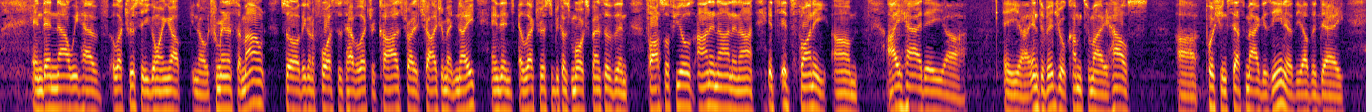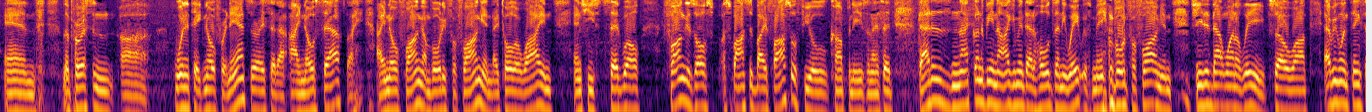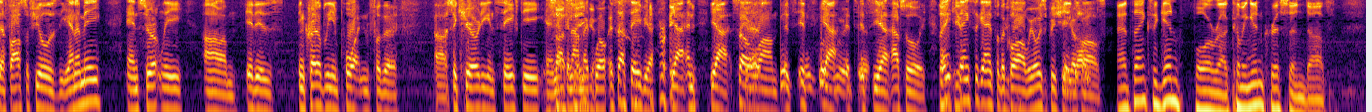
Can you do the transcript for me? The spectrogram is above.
And then now we have electricity going up, you know, tremendous amount. So they're going to force us to have electric cars, try to charge them at night, and then electricity becomes more expensive than fossil fuels. On and on and on. It's it's funny. Um, I had a uh, a uh, individual come to my house. Uh, pushing Seth Magaziner the other day, and the person uh, wouldn't take no for an answer. I said, I, I know Seth. I, I know Fung. I'm voting for Fung. And I told her why. And, and she said, well, Fung is all sp- sponsored by fossil fuel companies. And I said, that is not going to be an argument that holds any weight with me. I'm voting for Fung. And she did not want to leave. So uh, everyone thinks that fossil fuel is the enemy. And certainly um, it is incredibly important for the uh, security and safety and It's economic well. It's our savior. Yeah, and yeah. So um, it's it's yeah, it's it's yeah, absolutely. Thank, you. Thanks again for the call. We always appreciate your calls. And thanks again for uh, coming in, Chris, and uh,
